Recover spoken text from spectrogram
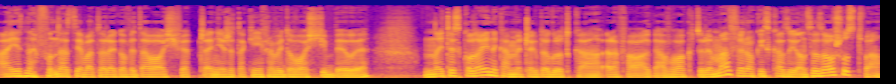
a jednak Fundacja Batorego wydała oświadczenie, że takie nieprawidłowości były. No i to jest kolejny kamyczek do ogródka Rafała Gawła, który ma wyroki skazujące za oszustwa.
